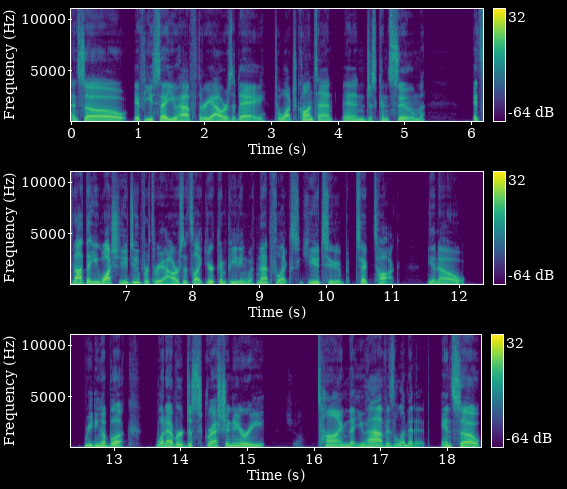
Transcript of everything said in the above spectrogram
And so if you say you have three hours a day to watch content and just consume, it's not that you watch YouTube for three hours. It's like you're competing with Netflix, YouTube, TikTok, you know, reading a book, whatever discretionary Sure. time that you have is limited. And so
